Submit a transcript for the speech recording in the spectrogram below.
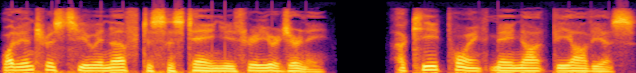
What interests you enough to sustain you through your journey? A key point may not be obvious.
